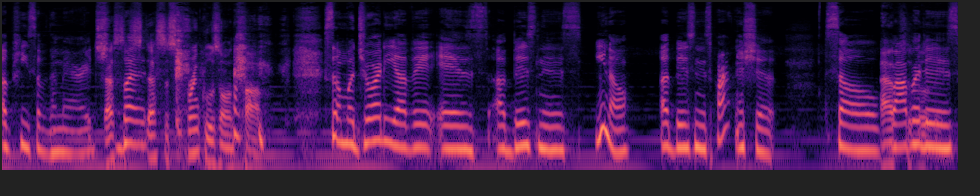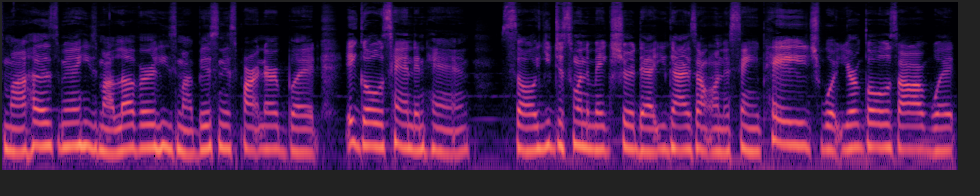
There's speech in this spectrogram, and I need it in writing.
a piece of the marriage. That's but that's the sprinkles on top. so majority of it is a business, you know, a business partnership. So Robert is my husband, he's my lover, he's my business partner, but it goes hand in hand. So you just want to make sure that you guys are on the same page, what your goals are, what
